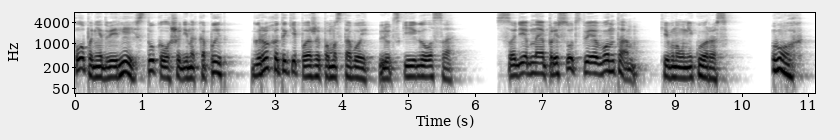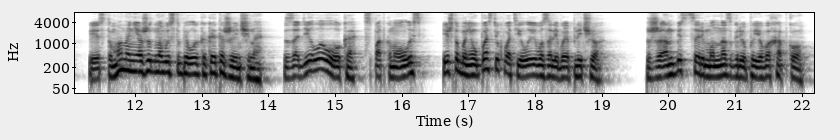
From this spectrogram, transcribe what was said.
Хлопанье дверей, стук лошадиных копыт, грохот экипажей по мостовой, людские голоса. «Судебное присутствие вон там», – кивнул Никорос. «Ох!» Из тумана неожиданно выступила какая-то женщина. Задела Лока, споткнулась и, чтобы не упасть, ухватила его за левое плечо. Жан бесцеремонно сгреб ее в охапку.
